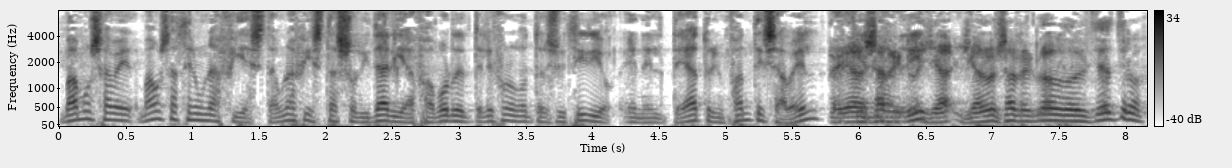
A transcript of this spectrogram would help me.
vamos a ver, vamos a hacer una fiesta, una fiesta solidaria a favor del teléfono contra el suicidio en el Teatro Infante Isabel. Pero ya, los arregló- ya, ya los arreglado del teatro.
